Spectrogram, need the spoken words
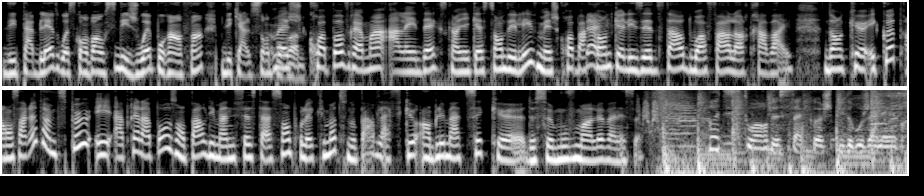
des tablettes où est-ce qu'on vend aussi des jouets pour enfants puis des caleçons pour Mais hommes. je crois pas vraiment à l'index quand il est question des livres, mais je crois par Ben. contre que les éditeurs doivent faire leur travail. Donc, euh, écoute, on s'arrête un petit peu et après la pause, on parle des manifestations pour le climat. Tu nous parles de la figure emblématique euh, de ce mouvement-là, Vanessa. Pas d'histoire de sacoche puis de rouge à lèvres.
